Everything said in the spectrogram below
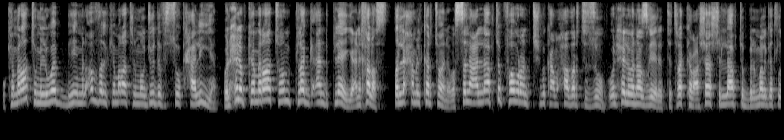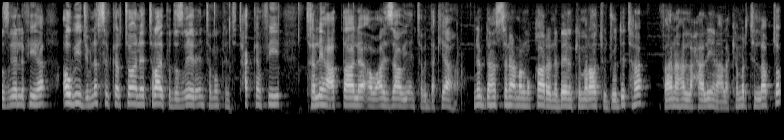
وكاميراتهم الويب هي من أفضل الكاميرات الموجودة في السوق حاليا. والحلو بكاميراتهم plug and play يعني خلص طلعها من الكرتونة وصلها على اللابتوب فورا تشبكها على محاضرة الزوم. والحلو إنها صغيرة. بتتركب على شاشة اللابتوب بالملقط الصغير اللي فيها أو بيجي بنفس الكرتونة tripod صغير أنت ممكن تتحكم فيه تخليها على الطاولة أو على الزاوية أنت بدك إياها. نبدأ هسه نعمل مقارنة بين الكاميرات وجودتها. فأنا هلأ حاليا على كاميرا اللابتوب.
